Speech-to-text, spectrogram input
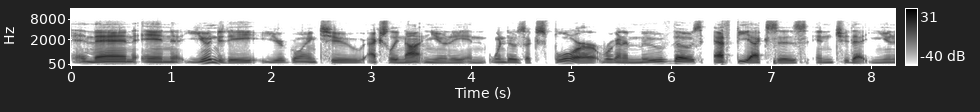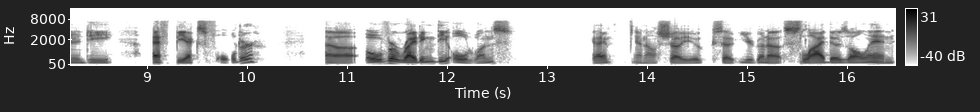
And then in Unity, you're going to actually not in Unity, in Windows Explorer, we're going to move those FBXs into that Unity FBX folder, uh, overwriting the old ones. Okay, and I'll show you. So you're going to slide those all in.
